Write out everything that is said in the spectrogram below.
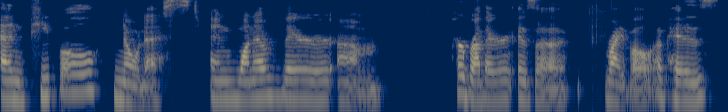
and people noticed. And one of their, um, her brother is a rival of his,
